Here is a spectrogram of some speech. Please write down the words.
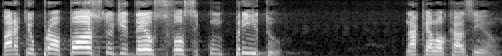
para que o propósito de Deus fosse cumprido naquela ocasião.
